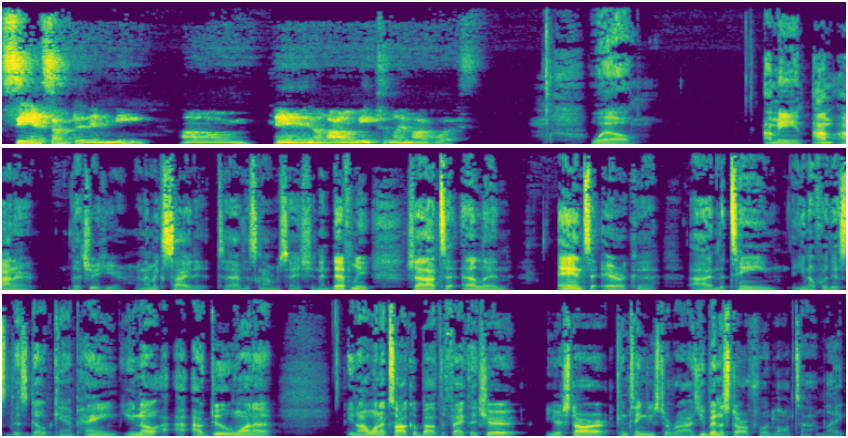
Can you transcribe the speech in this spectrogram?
seeing something in me um, and allowing me to lend my voice. Well, I mean, I'm honored that you're here and I'm excited to have this conversation. And definitely shout out to Ellen and to Erica uh, and the team, you know, for this this dope campaign. You know, I, I do want to, you know, I want to talk about the fact that your your star continues to rise. You've been a star for a long time. Like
